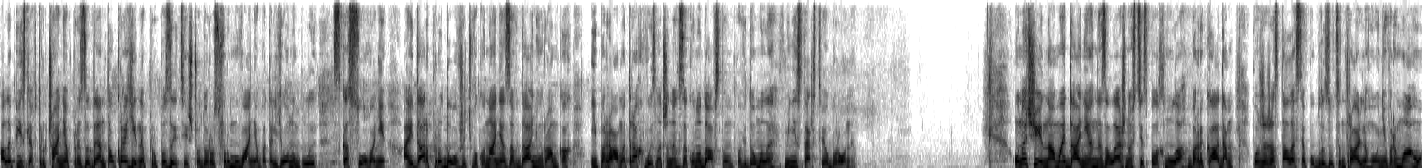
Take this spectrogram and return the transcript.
Але після втручання президента України пропозиції щодо розформування батальйону були скасовані. Айдар продовжить виконання завдань у рамках і параметрах, визначених законодавством. Повідомили в міністерстві оборони. Уночі на Майдані Незалежності спалахнула барикада. Пожежа сталася поблизу центрального універмагу.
